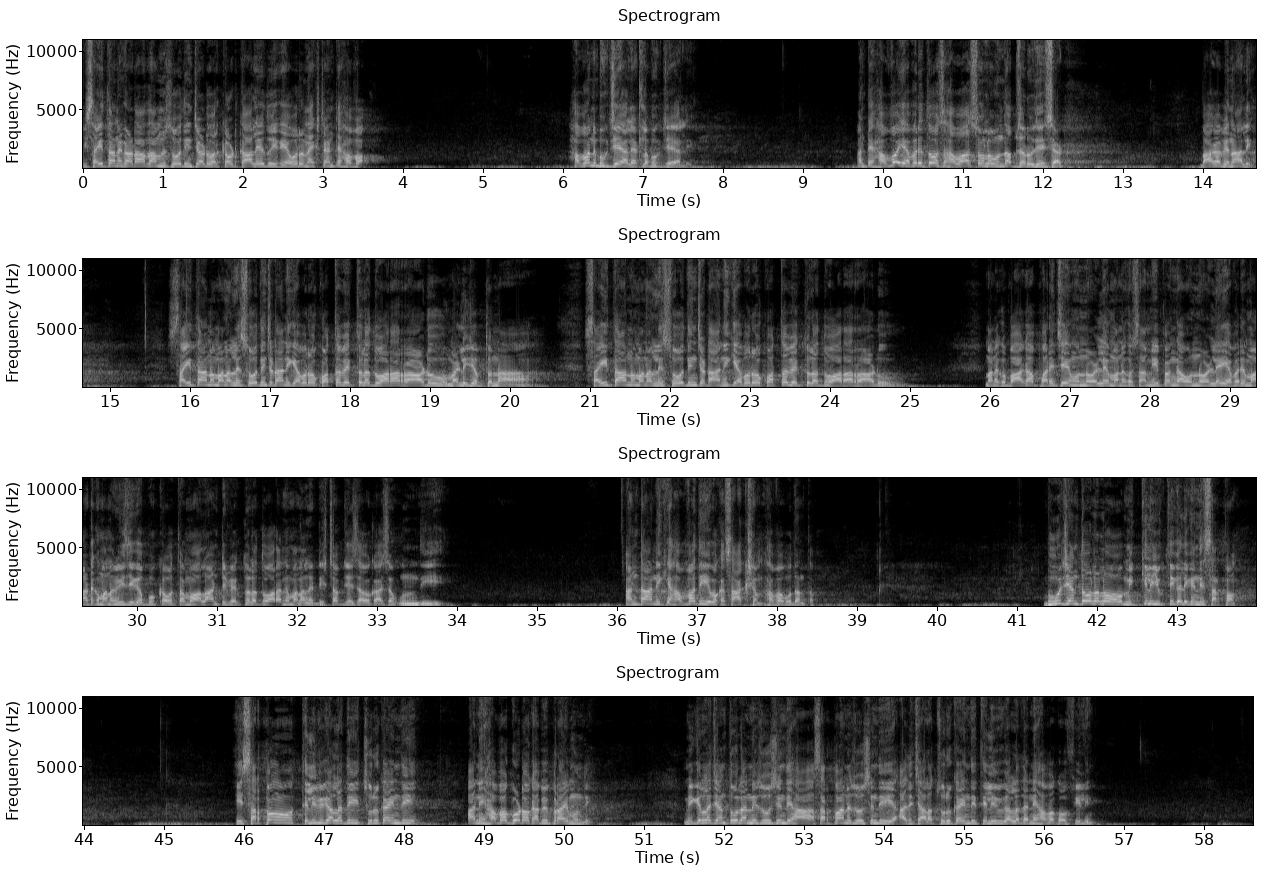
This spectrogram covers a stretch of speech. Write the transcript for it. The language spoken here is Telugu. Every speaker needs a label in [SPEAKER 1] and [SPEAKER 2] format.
[SPEAKER 1] ఈ సైతానగాడు ఆదామును శోధించాడు వర్కౌట్ కాలేదు. ఇక ఎవరు నెక్స్ట్ అంటే హవ్వ. హవ్వని బుక్ చేయాలి ఎట్లా బుక్ చేయాలి? అంటే హవ్వ ఎవరితో సహవాసంలో ఉందో అబ్జర్వ్ చేశాడు. బాగా వినాలి. సైతాను మనల్ని శోధించడానికి ఎవరో కొత్త వ్యక్తుల ద్వారా రాడు. మళ్ళీ చెప్తున్నా సైతాను మనల్ని శోధించడానికి ఎవరో కొత్త వ్యక్తుల ద్వారా రాడు. మనకు బాగా పరిచయం ఉన్నోళ్ళే మనకు సమీపంగా ఉన్నోళ్ళే ఎవరి మాటకు మనం ఈజీగా బుక్ అవుతామో అలాంటి వ్యక్తుల ద్వారానే మనల్ని డిస్టర్బ్ చేసే అవకాశం ఉంది. అంటానికి హవ్వది ఒక సాక్ష్యం హవ్వ ఉదంతం. భూజంతువులలో మిక్కిలి యుక్తి కలిగింది సర్పం. ఈ సర్పం తెలివిగలది చురుకైంది అని హవ్వ కూడా ఒక అభిప్రాయం ఉంది. మిగిలిన జంతువులన్నీ చూసింది ఆ సర్పాన్ని చూసింది అది చాలా చురుకైంది తెలివిగలదని హవకు ఒక ఫీలింగ్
